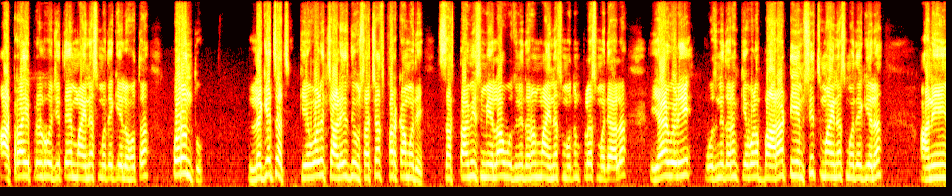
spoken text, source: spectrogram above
अठरा एप्रिल रोजी ते मायनसमध्ये गेलं होतं. परंतु लगेचच केवळ चाळीस दिवसाच्याच फरकामध्ये सत्तावीस मेला उजनी धरण मायनसमधून प्लसमध्ये आलं. यावेळी उजनी धरण केवळ बारा टी एम सीच मायनसमध्ये गेलं. आणि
